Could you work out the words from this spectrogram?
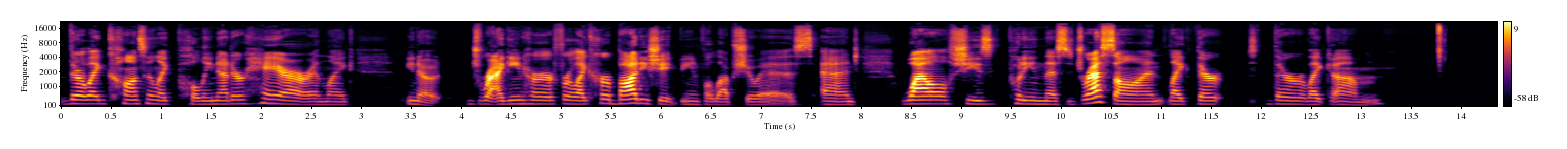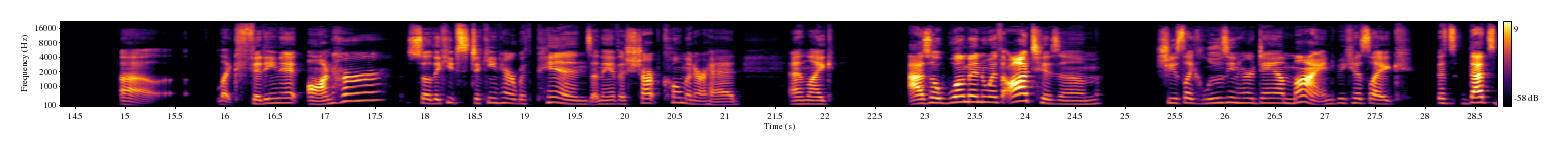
they're like constantly like pulling at her hair and like you know dragging her for like her body shape being voluptuous. And while she's putting this dress on like they're they're like um uh like fitting it on her. So they keep sticking her with pins and they have this sharp comb in her head. And like as a woman with autism she's like losing her damn mind because like that's that's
